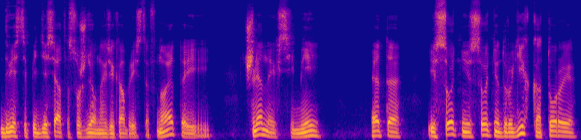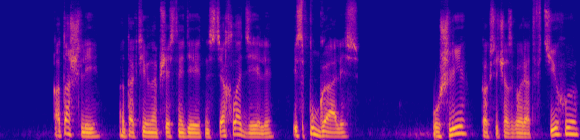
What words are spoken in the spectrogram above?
250 осужденных декабристов, но это и члены их семей, это и сотни и сотни других, которые отошли от активной общественной деятельности, охладели, испугались, ушли, как сейчас говорят, в тихую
